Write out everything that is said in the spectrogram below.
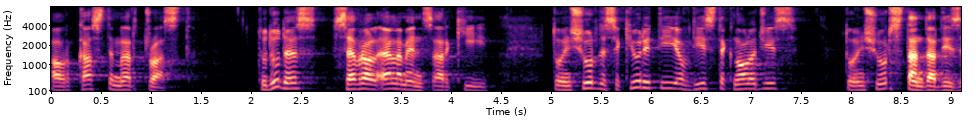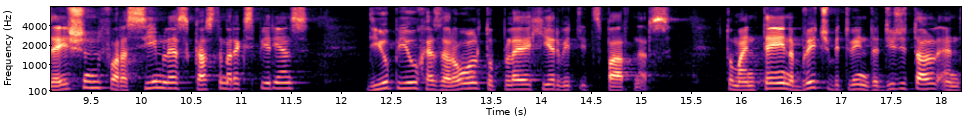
our customer trust. To do this, several elements are key. To ensure the security of these technologies, to ensure standardization for a seamless customer experience, the UPU has a role to play here with its partners. To maintain a bridge between the digital and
